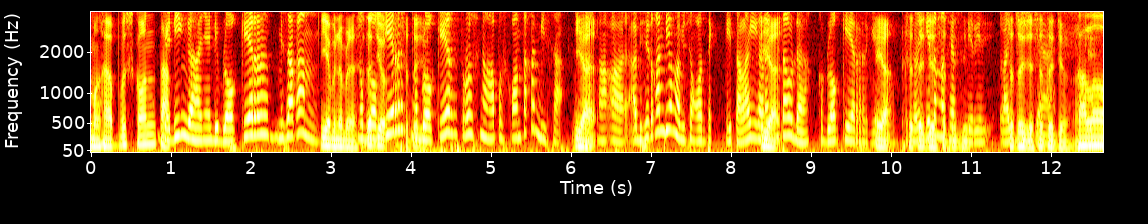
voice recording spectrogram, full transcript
Menghapus kontak. Jadi nggak hanya diblokir, misalkan Iya benar-benar. Setuju. ngeblokir, Setuju. ngeblokir, terus ngehapus kontak kan bisa. Iya. Nah, ah, abis itu kan dia nggak bisa kontak kita lagi karena Iya. kita udah keblokir gitu. Iya, Kecuali setuju, kita nge-save sendiri lagi. Setuju, kan. setuju. Oke. Kalau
